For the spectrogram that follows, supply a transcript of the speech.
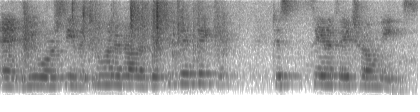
and you will receive a $200 gift certificate to Santa Fe Trail Meats.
